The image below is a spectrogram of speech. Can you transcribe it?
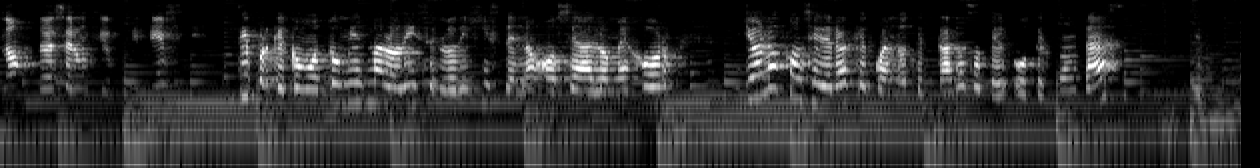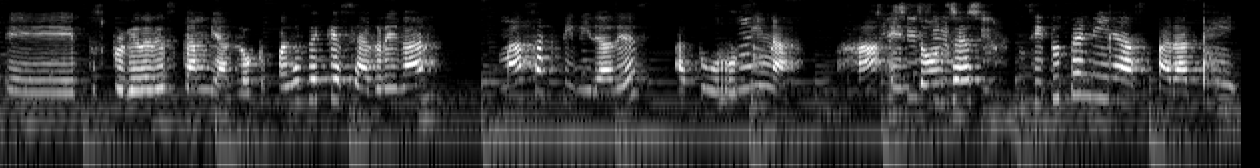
no, debe ser un 50-50. Sí, porque como tú misma lo, dices, lo dijiste, ¿no? O sea, a lo mejor yo no considero que cuando te casas o te, o te juntas, eh, tus prioridades cambian. Lo que pasa es que se agregan más actividades a tu rutina. Ajá. Entonces, si tú tenías para ti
